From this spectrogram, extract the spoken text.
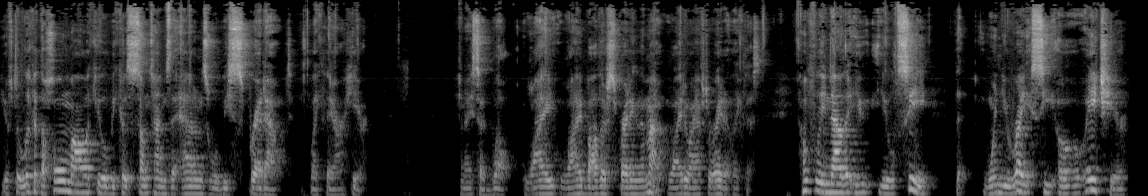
you have to look at the whole molecule because sometimes the atoms will be spread out like they are here. And I said, well, why, why bother spreading them out? Why do I have to write it like this? Hopefully now that you, you'll see that when you write COOH here,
